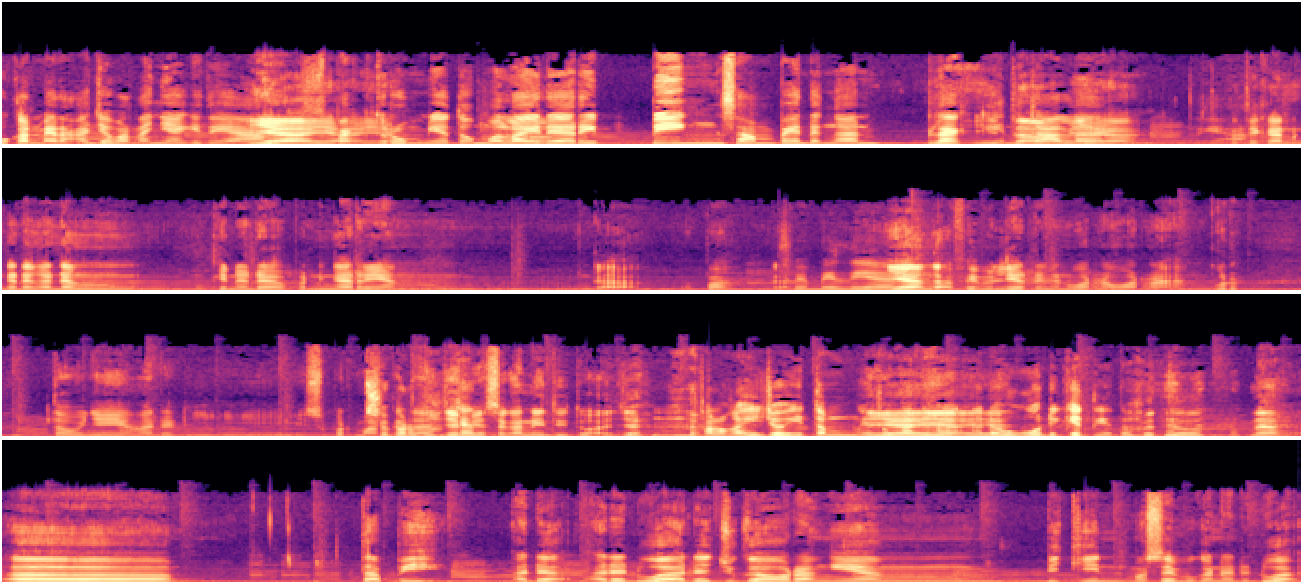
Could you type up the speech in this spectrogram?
bukan merah aja warnanya gitu ya? Iya, iya. Spektrumnya ya. tuh mulai uh, dari pink sampai dengan black hitam, in color. Iya. Gitu ya. kan kadang-kadang mungkin ada pendengar yang nggak apa, gak, familiar. Ya nggak familiar dengan warna-warna anggur taunya yang ada di supermarket, supermarket. aja biasa kan itu itu aja hmm, kalau nggak hijau hitam gitu yeah, kan yeah, ada yeah. ungu dikit gitu betul nah uh, tapi ada ada dua ada juga orang yang bikin maksudnya bukan ada dua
